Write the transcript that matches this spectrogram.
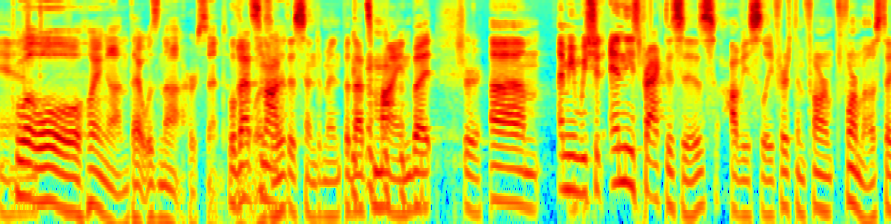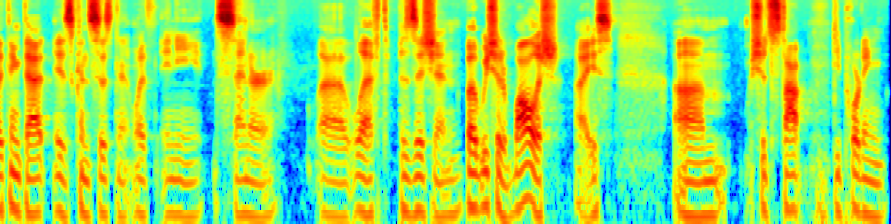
and Whoa, whoa, whoa, hang on. That was not her sentiment. well that's not it? the sentiment but that's mine but Sure. um, I mean, we should end these practices, obviously, first and form- foremost. I think that is consistent with any center uh, left position, but we should abolish ICE. Um, we should stop deporting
